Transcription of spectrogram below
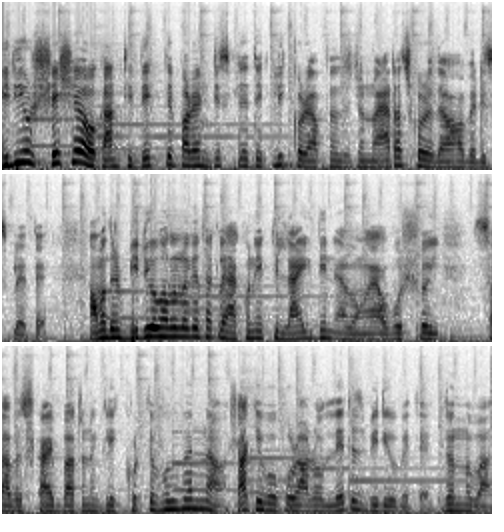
ভিডিওর শেষেও গানটি দেখতে পারেন। ডিসপ্লেতে ক্লিক করে আপনাদের জন্য অ্যাটাচ করে দেওয়া হবে ডিসপ্লেতে। আমাদের ভিডিও ভালো লাগে থাকলে এখনই একটি লাইক দিন এবং অবশ্যই সাবস্ক্রাইব বাটনে ক্লিক করতে ভুলবেন না। সাকিব অপুর আরও লেটেস্ট ভিডিও পেতে। ধন্যবাদ।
